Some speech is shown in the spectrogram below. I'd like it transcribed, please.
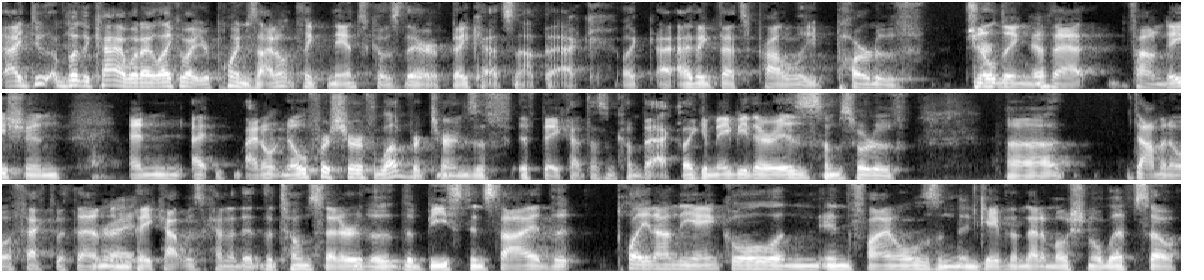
I do, but the Ky, what I like about your point is I don't think Nance goes there if Bacot's not back. Like I, I think that's probably part of building sure, yeah. that foundation. And I, I don't know for sure if Love returns if if Bacot doesn't come back. Like maybe there is some sort of uh, domino effect with them. Right. And Bacot was kind of the, the tone setter, the the beast inside that played on the ankle and in finals and, and, gave them that emotional lift. So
